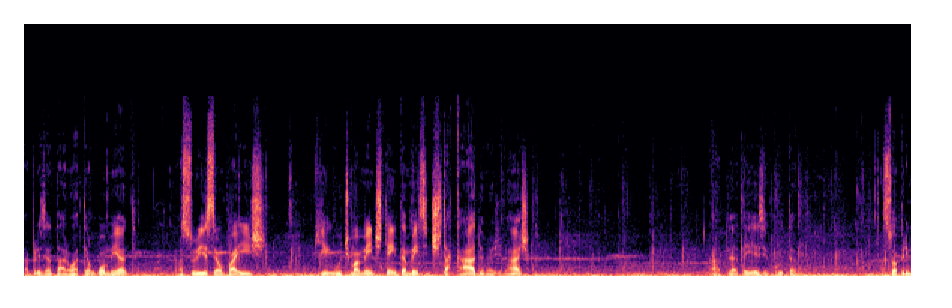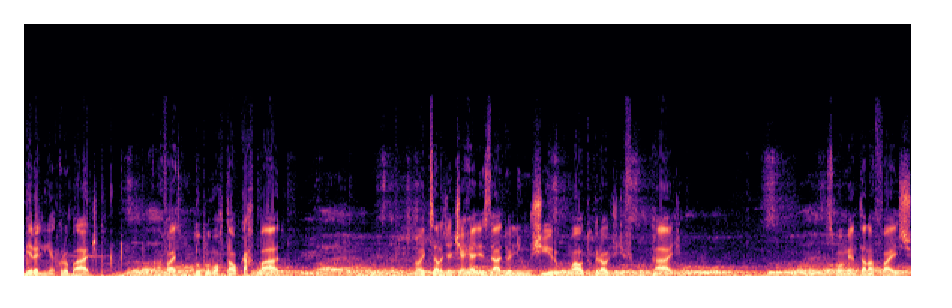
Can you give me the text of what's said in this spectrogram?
apresentaram até o momento. A Suíça é um país que ultimamente tem também se destacado na ginástica. A atleta aí executa a sua primeira linha acrobática. Ela faz um duplo mortal carpado. Antes ela já tinha realizado ali um giro com alto grau de dificuldade. Nesse momento ela faz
